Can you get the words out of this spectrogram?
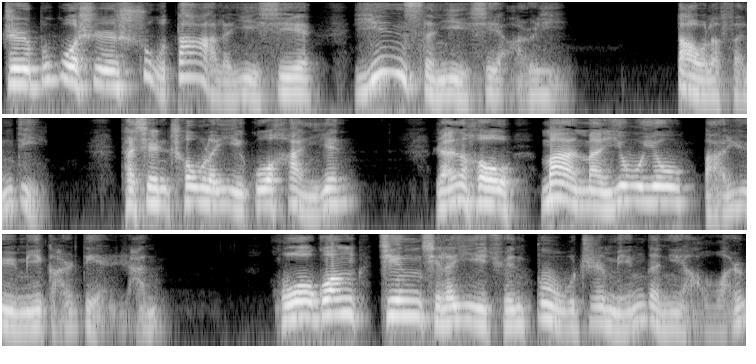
只不过是树大了一些，阴森一些而已。到了坟地，他先抽了一锅旱烟，然后慢慢悠悠把玉米杆点燃，火光惊起了一群不知名的鸟儿，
